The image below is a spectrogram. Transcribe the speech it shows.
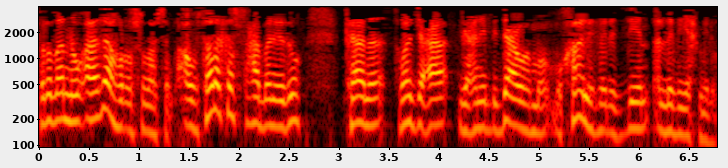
فرض أنه آذاه الرسول صلى الله عليه وسلم أو ترك الصحابة أن يذوه كان رجع يعني بدعوة مخالفة للدين الذي يحمله.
